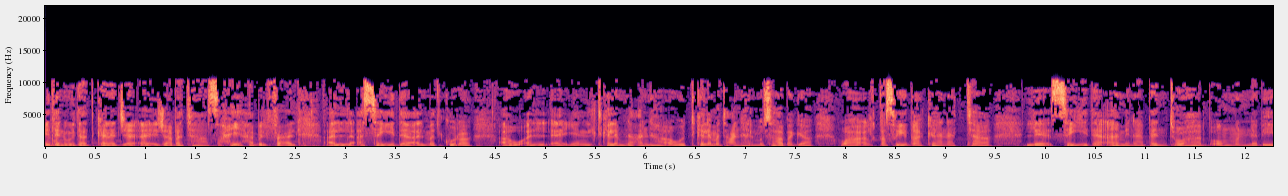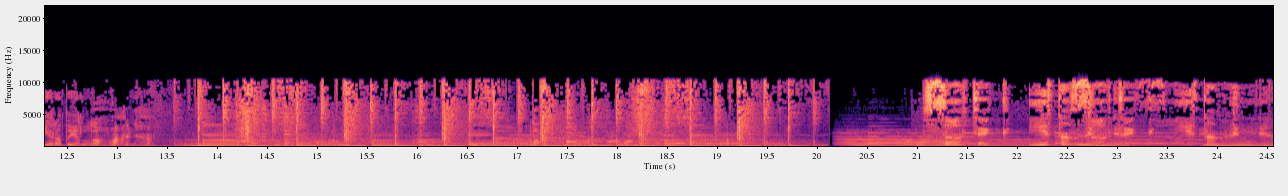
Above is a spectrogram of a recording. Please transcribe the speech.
إذا وداد كانت إجابتها صحيحة بالفعل السيدة المذكورة أو يعني اللي تكلمنا عنها أو تكلمت عنها المسابقة والقصيدة كانت للسيدة آمنة بنت وهب أم النبي رضي الله عنها. صوتك يطمنا صوتك يطمنا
